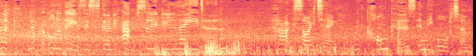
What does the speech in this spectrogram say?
Look, look at all of these. This is going to be absolutely laden. How exciting with conkers in the autumn.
